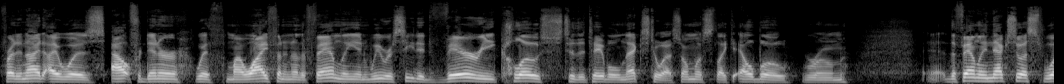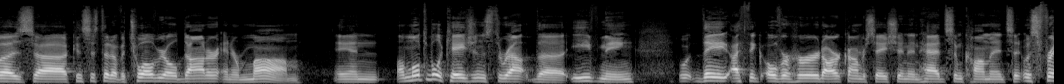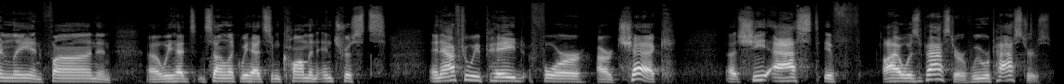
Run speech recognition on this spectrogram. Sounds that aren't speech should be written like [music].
Friday night, I was out for dinner with my wife and another family, and we were seated very close to the table next to us, almost like elbow room. The family next to us was uh, consisted of a 12 year old daughter and her mom. And on multiple occasions throughout the evening, they, I think, overheard our conversation and had some comments. It was friendly and fun, and uh, we had it sounded like we had some common interests. And after we paid for our check, uh, she asked if I was a pastor, if we were pastors,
